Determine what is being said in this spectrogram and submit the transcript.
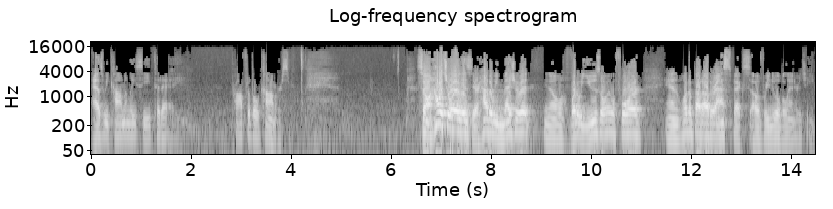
as we commonly see today. Profitable commerce. So how much oil is there? How do we measure it? You know, what do we use oil for? And what about other aspects of renewable energy?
